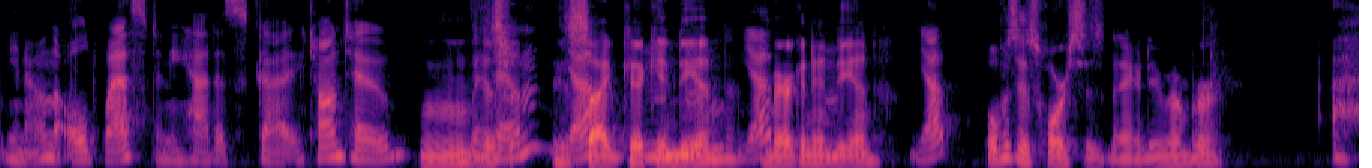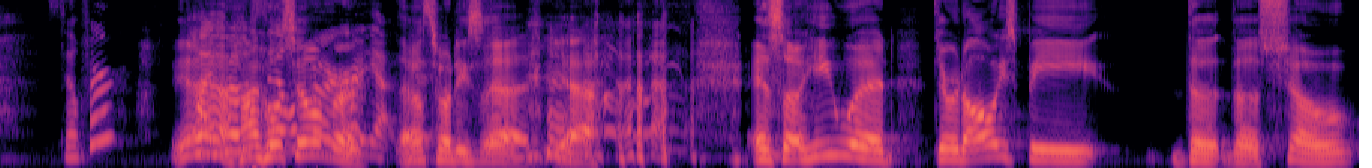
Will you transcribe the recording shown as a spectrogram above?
you know, in the Old West, and he had his guy Tonto. hmm With His, him, his yep. sidekick, Mhm, Indian, yep, American mhm. Indian. Yep. What was his horse's name? Do you remember? Uh, Silver. Yeah, Hi-Ho Silver. Silver. Yeah, That's what he said. Yeah. and so he would, there would always be the the show,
